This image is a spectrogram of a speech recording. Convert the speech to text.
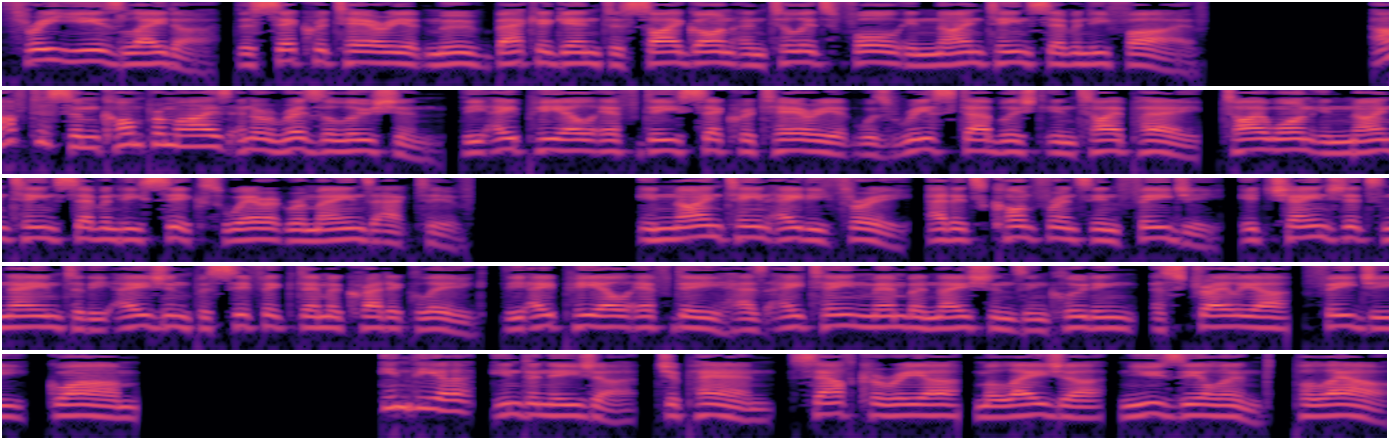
Three years later, the Secretariat moved back again to Saigon until its fall in 1975. After some compromise and a resolution, the APLFD Secretariat was re-established in Taipei, Taiwan in 1976 where it remains active. In 1983, at its conference in Fiji, it changed its name to the Asian Pacific Democratic League. The APLFD has 18 member nations including Australia, Fiji, Guam, India, Indonesia, Japan, South Korea, Malaysia, New Zealand, Palau,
